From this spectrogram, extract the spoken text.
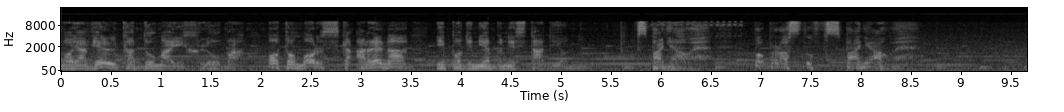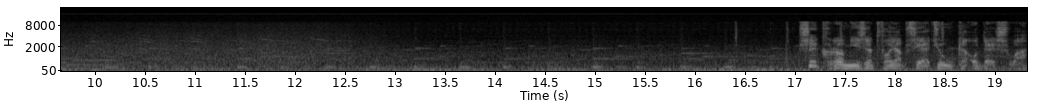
Moja wielka duma i chluba. Oto morska arena i podniebny stadion. Wspaniałe. Po prostu wspaniałe. Przykro mi, że twoja przyjaciółka odeszła.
